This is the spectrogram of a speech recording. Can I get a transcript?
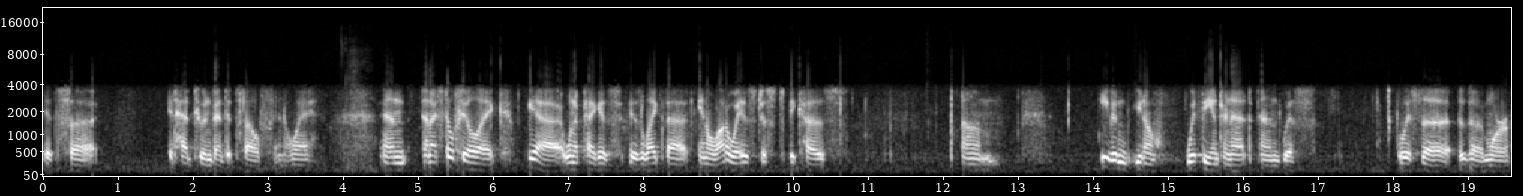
it's uh, it had to invent itself in a way, and and I still feel like yeah, Winnipeg is is like that in a lot of ways, just because. Um, even you know with the internet and with with the the more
